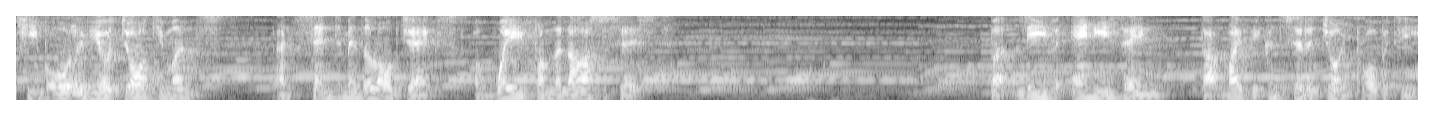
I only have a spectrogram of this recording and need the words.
Keep all of your documents and sentimental objects away from the narcissist. But leave anything that might be considered joint property.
